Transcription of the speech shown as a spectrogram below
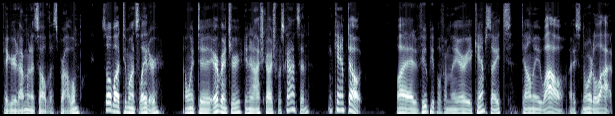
Figured I'm going to solve this problem. So about two months later, I went to AirVenture in Oshkosh, Wisconsin, and camped out. Well, I had a few people from the area campsites tell me, wow, I snored a lot.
